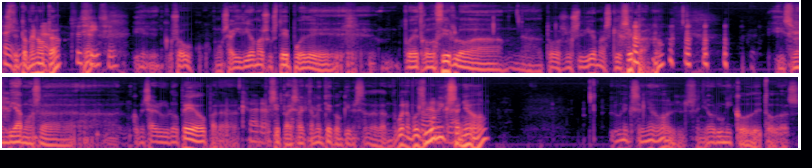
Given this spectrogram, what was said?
Sí, usted tome claro. nota. Sí, ¿eh? sí, Incluso, como sea idiomas, usted puede, puede traducirlo a, a todos los idiomas que sepa, ¿no? y se lo enviamos a- comisario europeo para Claro. que sepa exactamente con quién está tratando. Bueno, pues Claro, senyor, l'únic senyor, el señor único de todas,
